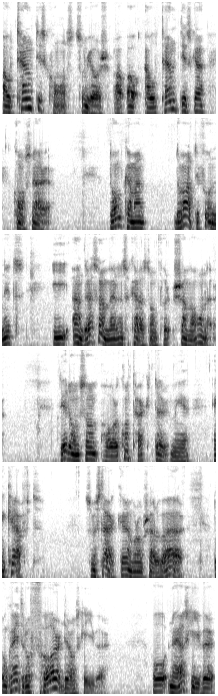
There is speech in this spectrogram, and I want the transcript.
Autentisk konst som görs av, av autentiska konstnärer. De kan man, de har alltid funnits. I andra samhällen så kallas de för shamaner. Det är de som har kontakter med en kraft som är starkare än vad de själva är. De kan inte rå för det de skriver. Och när jag skriver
